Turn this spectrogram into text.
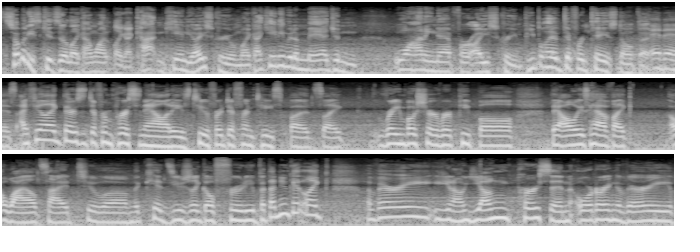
some of these kids they're like, I want like a cotton candy ice cream. I'm like, I can't even imagine wanting that for ice cream. People have different tastes, don't they? It is. I feel like there's different personalities too for different taste buds. Like rainbow sherbet people, they always have like a wild side to them. The kids usually go fruity, but then you get like a very you know young person ordering a very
